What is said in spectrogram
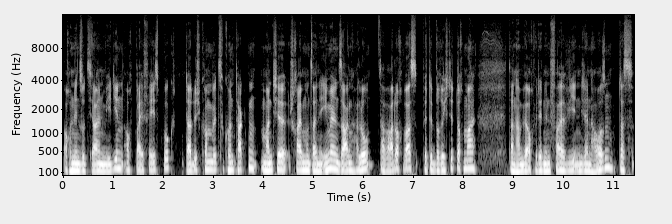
auch in den sozialen Medien, auch bei Facebook. Dadurch kommen wir zu Kontakten. Manche schreiben uns eine E-Mail und sagen, hallo, da war doch was, bitte berichtet doch mal. Dann haben wir auch wieder den Fall wie in Niedernhausen, dass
